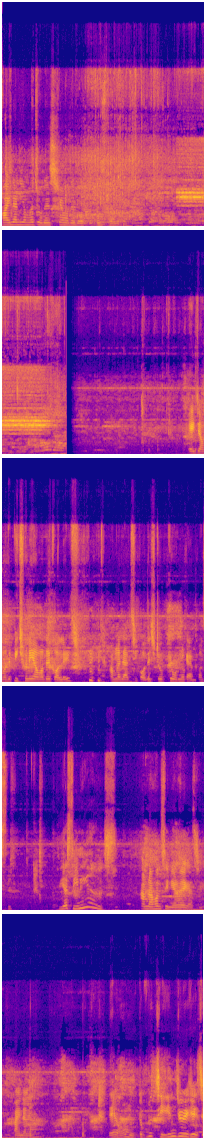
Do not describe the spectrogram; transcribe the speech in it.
ফাইনালি আমরা চলে এসেছি আমাদের গন্তব্যস্থলে। এই যে আমাদের পিছনেই আমাদের কলেজ আমরা যাচ্ছি কলেজ টপকে অন্য ক্যাম্পাসে ইয়া সিনিয়র্স আমরা এখন সিনিয়র হয়ে গেছি ফাইনালি মুখটা পুরো চেঞ্জ হয়ে গেছে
